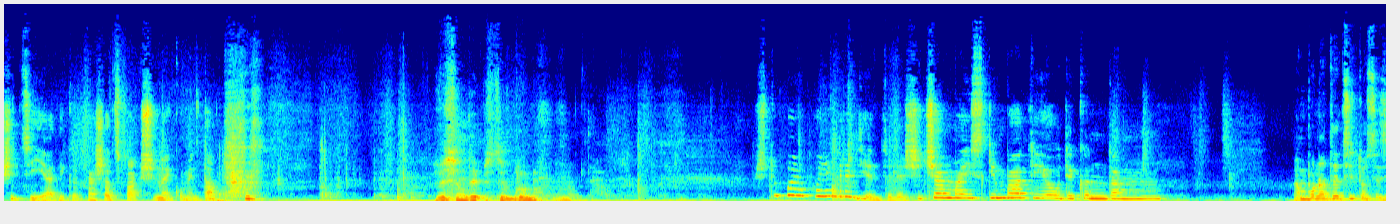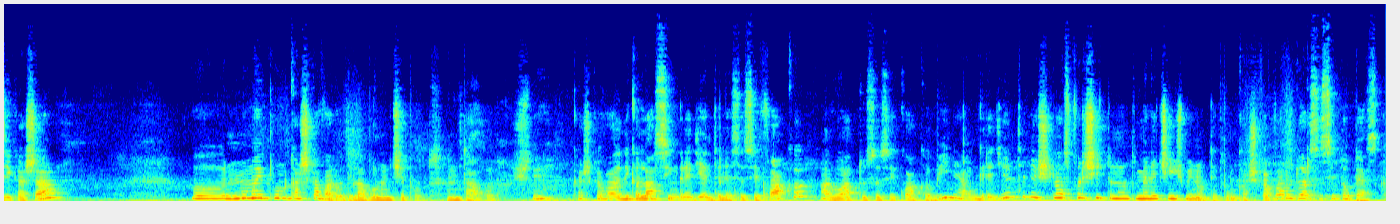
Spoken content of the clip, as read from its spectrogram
Și ție, adică că așa-ți fac și n-ai comentat. Vesem de peste Bruno. Nu, da. Și după aia pui ingredientele. Și ce am mai schimbat eu de când am îmbunătățit, o să zic așa, uh, nu mai pun cașcavalul de la bun început în tavă, știi? Cașcaval, adică las ingredientele să se facă, aluatul să se coacă bine, ingredientele și la sfârșit, în ultimele 5 minute, pun cașcavalul doar să se topească.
